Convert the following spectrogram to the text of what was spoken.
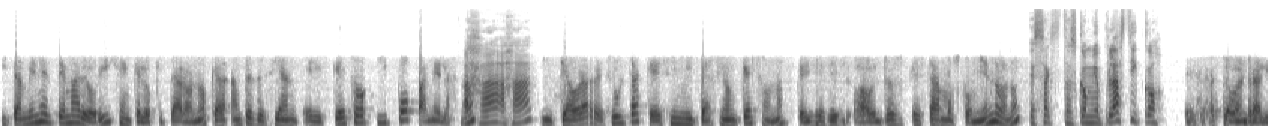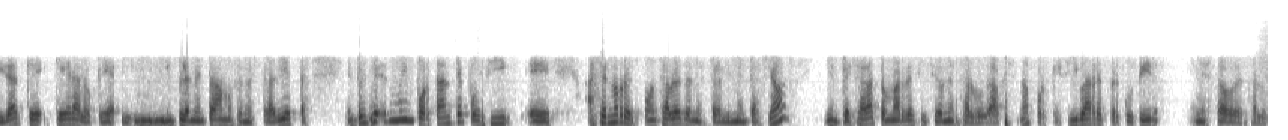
y también el tema de origen que lo quitaron, ¿no? Que antes decían eh, queso tipo panela, ¿no? Ajá, ajá. Y que ahora resulta que es imitación queso, ¿no? Que dices, oh, entonces, ¿qué estábamos comiendo, no? Exacto, estás comió plástico. Exacto, en realidad, ¿qué, ¿qué era lo que implementábamos en nuestra dieta? Entonces, es muy importante, pues sí, eh, hacernos responsables de nuestra alimentación y empezar a tomar decisiones saludables, ¿no? Porque sí va a repercutir en estado de salud.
